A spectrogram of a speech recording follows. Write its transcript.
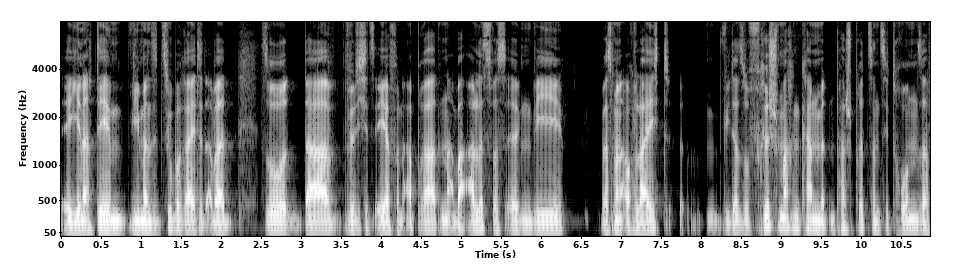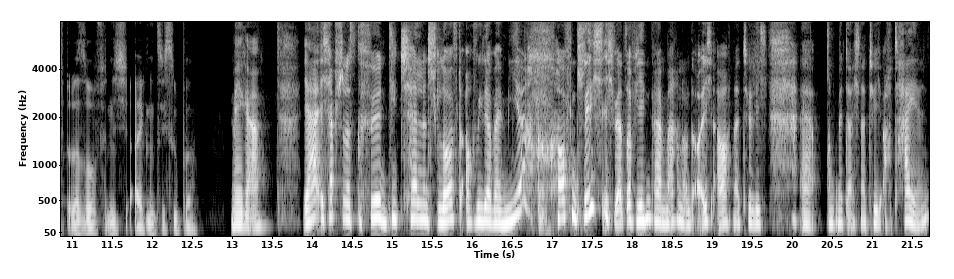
äh, je nachdem, wie man sie zubereitet. Aber so, da würde ich jetzt eher von abraten. Aber alles, was irgendwie was man auch leicht äh, wieder so frisch machen kann mit ein paar Spritzern Zitronensaft oder so, finde ich, eignet sich super. Mega. Ja, ich habe schon das Gefühl, die Challenge läuft auch wieder bei mir. Hoffentlich. Ich werde es auf jeden Fall machen und euch auch natürlich äh, und mit euch natürlich auch teilen.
